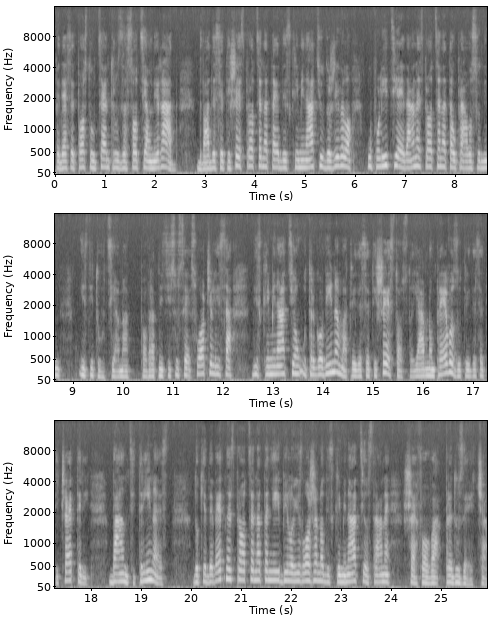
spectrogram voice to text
50% u Centru za socijalni rad, 26% je diskriminaciju doživelo u policiji, 11% u pravosudnim institucijama. Povratnici su se suočili sa diskriminacijom u trgovinama 36%, javnom prevozu 34%, banci 13%, dok je 19% njih bilo izloženo diskriminaciji od strane šefova preduzeća.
